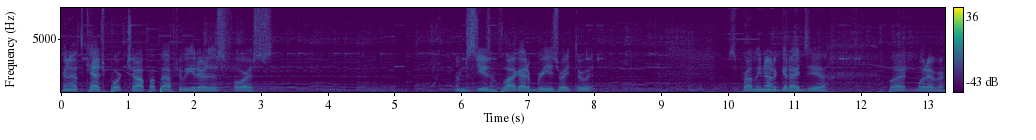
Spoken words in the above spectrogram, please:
Gonna have to catch Pork Chop up after we get out of this forest. I'm just using Fly Guy to breeze right through it. It's probably not a good idea, but whatever.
